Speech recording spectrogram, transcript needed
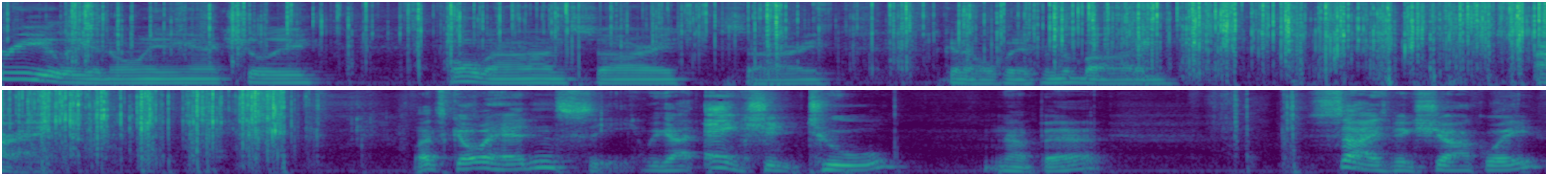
really annoying, actually. Hold on, sorry, sorry. Just gonna open it from the bottom. Alright. Let's go ahead and see. We got Ancient Tool, not bad. Seismic Shockwave,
